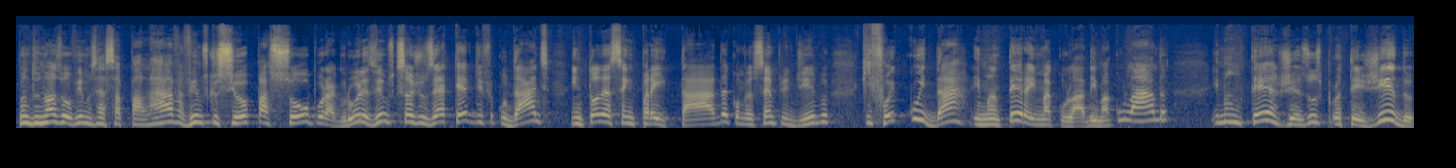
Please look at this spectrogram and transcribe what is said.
quando nós ouvimos essa palavra, vimos que o Senhor passou por agrulhas, vimos que São José teve dificuldades em toda essa empreitada, como eu sempre digo, que foi cuidar e manter a Imaculada imaculada e manter Jesus protegido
